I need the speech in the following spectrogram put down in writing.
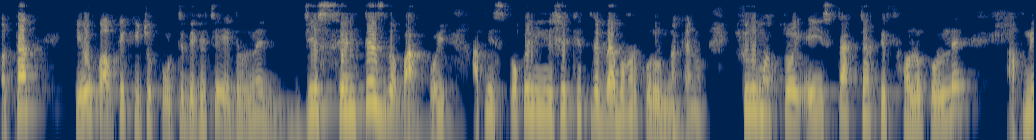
অর্থাৎ কেউ কাউকে কিছু করতে দেখেছে এই ধরনের যে সেন্টেন্স বা বাক্যই আপনি স্পোকেন ইংলিশের ক্ষেত্রে ব্যবহার করুন না কেন? শুধুমাত্র এই স্ট্রাকচারটি ফলো করলে আপনি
